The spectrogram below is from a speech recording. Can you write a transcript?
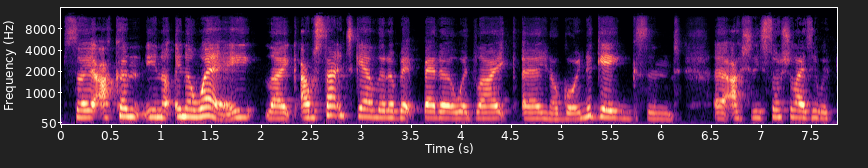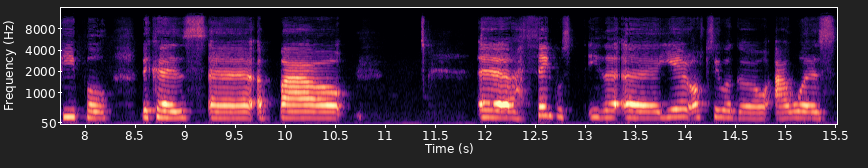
so I can, you know, in a way, like I was starting to get a little bit better with like, uh, you know, going to gigs and uh, actually socializing with people because uh, about, uh, I think it was either a year or two ago, I was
